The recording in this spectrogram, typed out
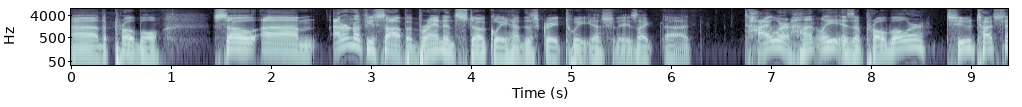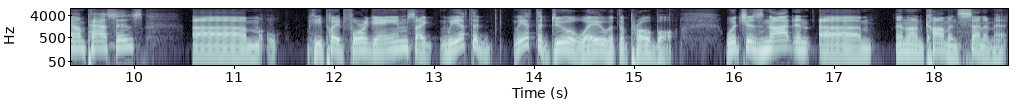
Uh, the Pro Bowl. So um, I don't know if you saw it, but Brandon Stokley had this great tweet yesterday. He's like, uh, Tyler Huntley is a Pro Bowler, two touchdown passes. Um, he played four games. Like we have to, we have to do away with the Pro Bowl, which is not an um, an uncommon sentiment.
